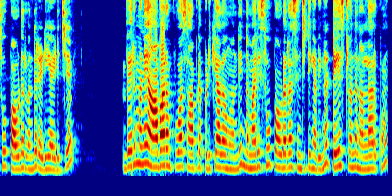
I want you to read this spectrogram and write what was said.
சூப் பவுடர் வந்து ரெடி ஆகிடுச்சு வெறுமனே ஆவாரம் பூவாக சாப்பிட பிடிக்காதவங்க வந்து இந்த மாதிரி சூப் பவுடராக செஞ்சிட்டிங்க அப்படின்னா டேஸ்ட் வந்து நல்லாயிருக்கும்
